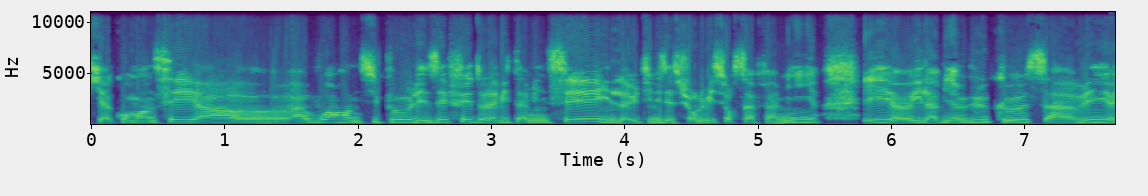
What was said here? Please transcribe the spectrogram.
qui a commencé à, à voir un petit peu les effets de la vitamine C. Il l'a utilisé sur lui, sur sa famille, et il a bien vu que ça avait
